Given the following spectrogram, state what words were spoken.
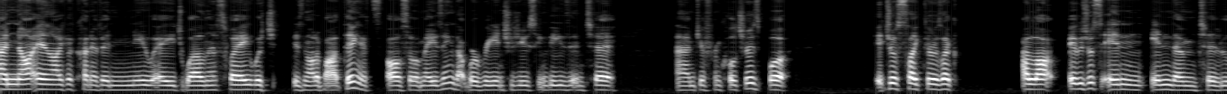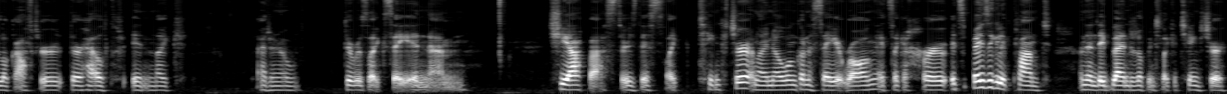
and not in like a kind of a new age wellness way, which is not a bad thing. It's also amazing that we're reintroducing these into um, different cultures, but it just like there's like a lot. It was just in in them to look after their health in like I don't know. There was like say in um Chiapas, there's this like tincture, and I know I'm gonna say it wrong. It's like a herb. It's basically a plant, and then they blend it up into like a tincture,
